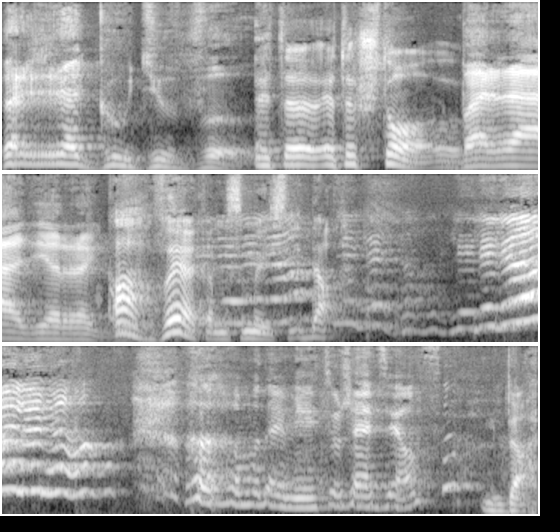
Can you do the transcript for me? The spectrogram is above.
рагу дюво. Это, это что? Баранье рагу. А, в этом смысле, да. Мадамит уже оделся? Да.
